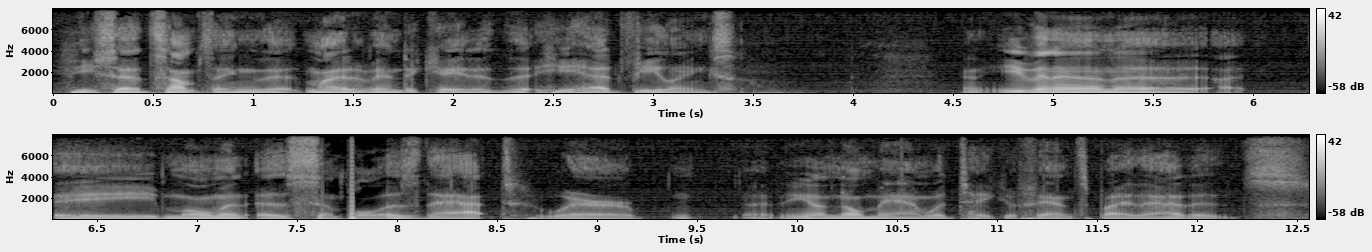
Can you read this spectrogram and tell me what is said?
he said something that might have indicated that he had feelings. And even in a, a moment as simple as that, where you know no man would take offense by that, it's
